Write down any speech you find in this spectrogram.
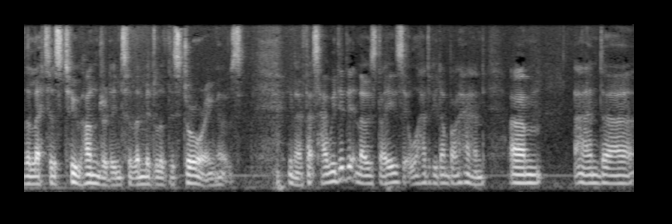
the letters 200 into the middle of this drawing. It was, you know, if that's how we did it in those days, it all had to be done by hand. Um, and uh,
